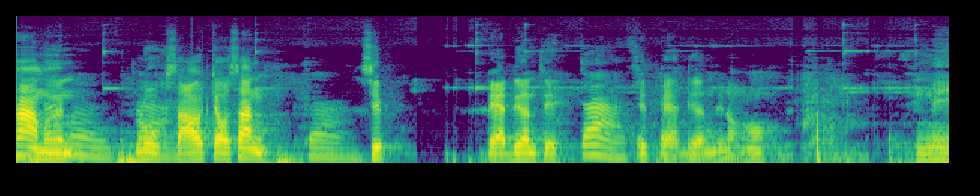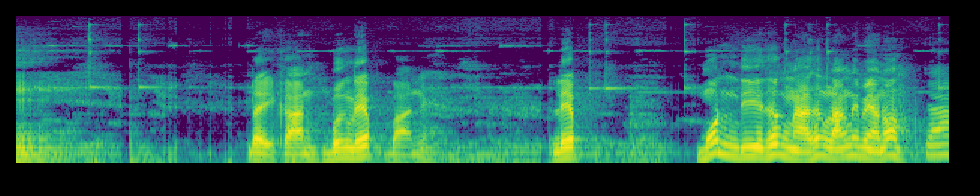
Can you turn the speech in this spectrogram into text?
250,000 ลูกสาวเจ้าสั้นจ้า18เดือนติจ้า18เดือนพี่น้องเฮานี่ ได้การเบิ่งเล็บบาดนี้เล็บม่นดีทั้งหน้าทั้งหลังนี่แม่เนาะ จ้า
